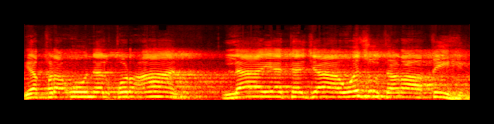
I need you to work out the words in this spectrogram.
يقرؤون القرآن لا يتجاوز تراقيهم.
